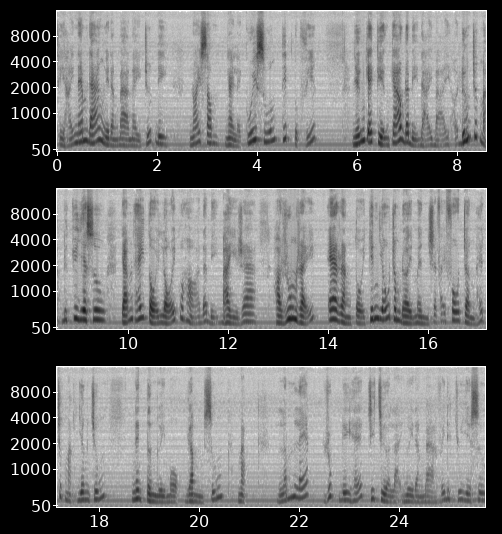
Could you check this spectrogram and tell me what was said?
thì hãy ném đá người đàn bà này trước đi. Nói xong, ngài lại cúi xuống tiếp tục viết những kẻ kiện cáo đã bị đại bại họ đứng trước mặt Đức Chúa Giêsu cảm thấy tội lỗi của họ đã bị bày ra họ run rẩy e rằng tội kín dấu trong đời mình sẽ phải phô trần hết trước mặt dân chúng nên từng người một gầm xuống mặt lấm lét rút đi hết chỉ chừa lại người đàn bà với Đức Chúa Giêsu.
